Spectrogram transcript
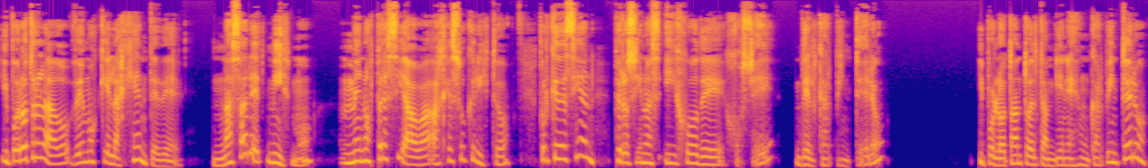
Y por otro lado, vemos que la gente de Nazaret mismo menospreciaba a Jesucristo porque decían, pero si no es hijo de José, del carpintero, y por lo tanto él también es un carpintero,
